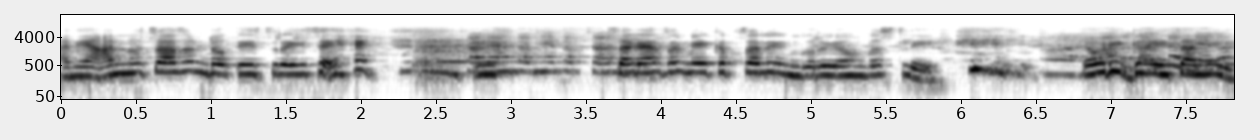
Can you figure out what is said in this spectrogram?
अन्नूचं अजून डोके इचरायचं आहे. सगळ्यांचा मेकअप चालू आहे. गुरु येऊन बसले. एवढी घाई चालू आहे.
